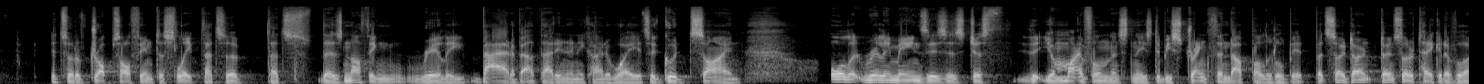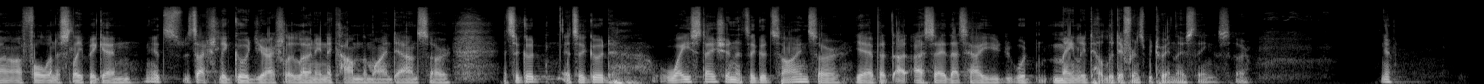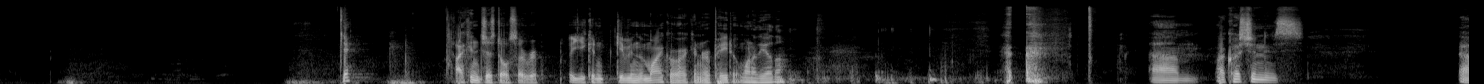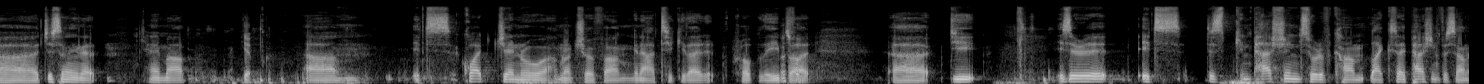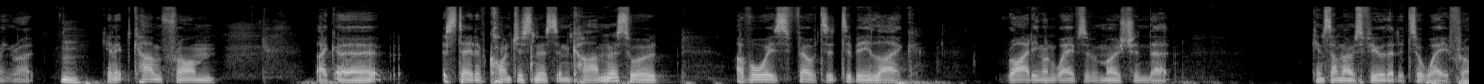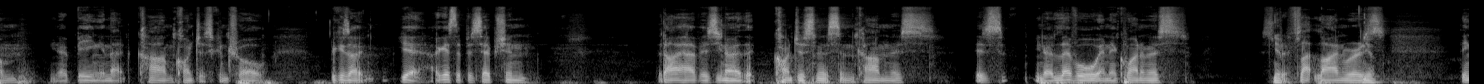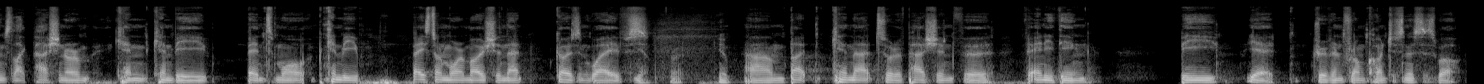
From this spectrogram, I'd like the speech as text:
it sort of drops off into sleep. That's a that's there's nothing really bad about that in any kind of way. It's a good sign. All it really means is is just that your mindfulness needs to be strengthened up a little bit. But so don't don't sort of take it of oh, I've fallen asleep again. It's it's actually good. You're actually learning to calm the mind down. So it's a good it's a good way station. It's a good sign. So yeah, but I, I say that's how you would mainly tell the difference between those things. So yeah. Yeah. I can just also, you can give him the mic or I can repeat it, one or the other. Um, my question is uh, just something that came up. Yep. Um, it's quite general. I'm not sure if I'm going to articulate it properly, That's but uh, do you? Is there a? It's does can passion sort of come like say passion for something, right? Can it come from like a, a state of consciousness and calmness, or I've always felt it to be like riding on waves of emotion that can sometimes feel that it's away from you know being in that calm conscious control because i yeah i guess the perception that i have is you know that consciousness and calmness is you know level and equanimous sort Yep. of flat line whereas things like passion or can can be bent more can be based on more emotion that goes in waves. Right. Yep. um, but can that sort of passion for, for anything be, yeah, driven from consciousness as well?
